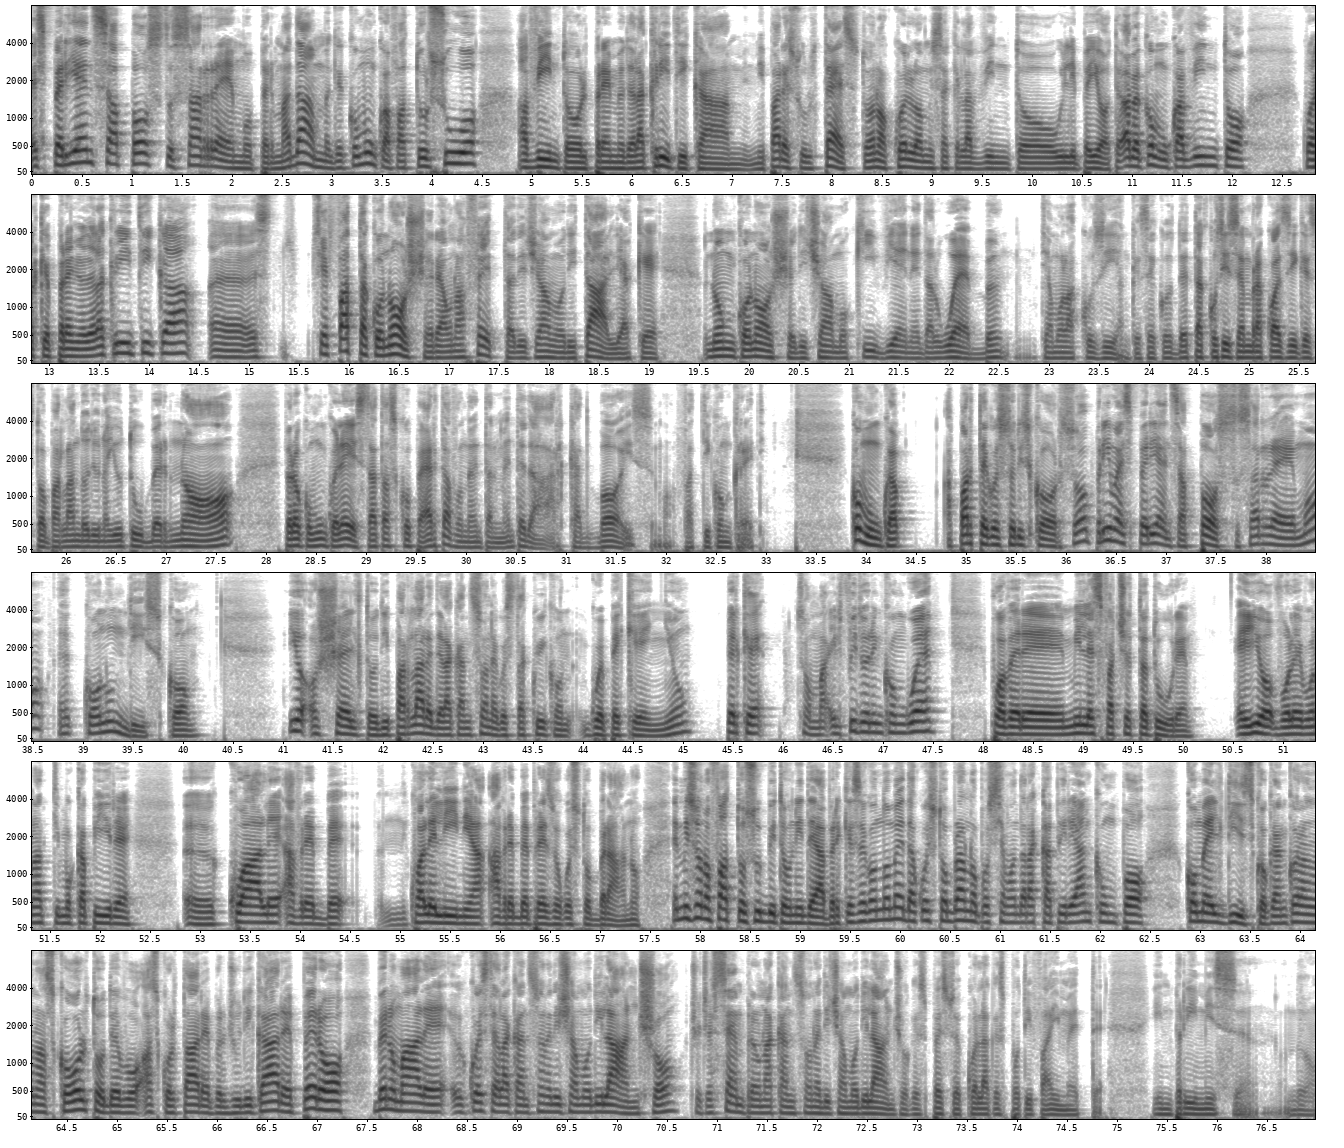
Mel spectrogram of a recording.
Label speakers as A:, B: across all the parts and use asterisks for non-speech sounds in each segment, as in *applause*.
A: Esperienza post Sanremo per Madame che comunque ha fatto il suo, ha vinto il premio della critica, mi pare sul testo, no, quello mi sa che l'ha vinto Willy Peyote. Vabbè, comunque ha vinto qualche premio della critica, eh, si è fatta conoscere a una fetta, diciamo, d'Italia che non conosce, diciamo, chi viene dal web, mettiamola così, anche se detta così sembra quasi che sto parlando di una youtuber, no, però comunque lei è stata scoperta fondamentalmente da Arcade Boys, no? fatti concreti. Comunque, a parte questo discorso, prima esperienza post Sanremo eh, con un disco. Io ho scelto di parlare della canzone questa qui con Gue Pechegno perché, insomma, il featuring con Gue può avere mille sfaccettature e io volevo un attimo capire eh, quale avrebbe quale linea avrebbe preso questo brano. E mi sono fatto subito un'idea perché secondo me da questo brano possiamo andare a capire anche un po' com'è il disco che ancora non ascolto, devo ascoltare per giudicare, però bene o male eh, questa è la canzone diciamo di lancio, cioè c'è sempre una canzone diciamo di lancio che spesso è quella che Spotify mette in primis eh,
